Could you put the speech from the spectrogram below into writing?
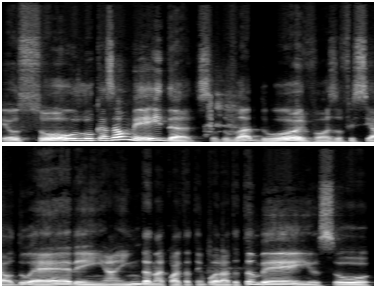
eu sou o Lucas Almeida, sou dublador, voz oficial do Eren, ainda na quarta temporada também. Eu sou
